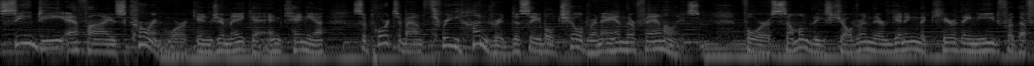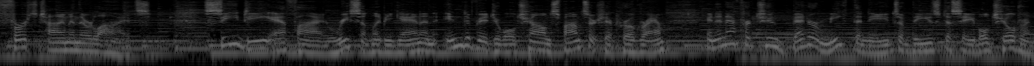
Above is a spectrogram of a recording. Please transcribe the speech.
CDFI's current work in Jamaica and Kenya supports about 300 disabled children and their families. For some of these children, they're getting the care they need for the first time in their lives. CDFI recently began an individual child sponsorship program in an effort to better meet the needs of these disabled children.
